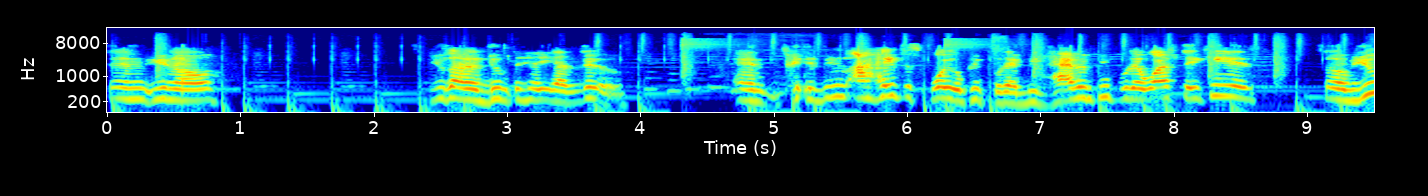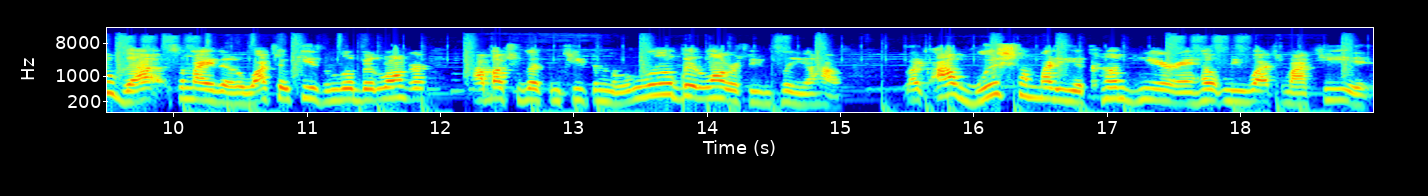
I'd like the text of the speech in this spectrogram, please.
then you know you gotta do what the hell you gotta do. And I hate to spoil people that be having people that watch their kids. So if you got somebody that'll watch your kids a little bit longer, how about you let them keep them a little bit longer so you can clean your house? Like I wish somebody would come here and help me watch my kids.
